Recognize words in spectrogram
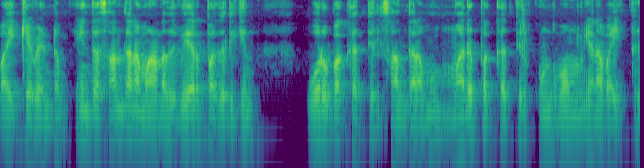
வைக்க வேண்டும். இந்த சந்தனமானது வேர் பகுதியின் ஒரு பக்கத்தில் சந்தனமும் மறுபக்கத்தில் குங்குமமும் என வைத்து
